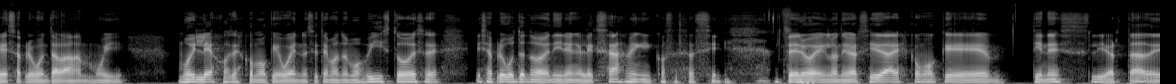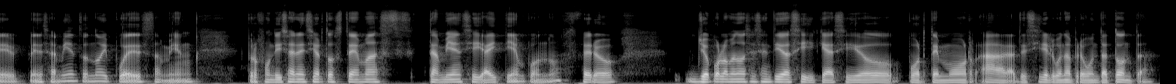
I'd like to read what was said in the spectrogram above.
esa pregunta va muy, muy lejos. Es como que, bueno, ese tema no hemos visto, ese, esa pregunta no va a venir en el examen y cosas así. Pero en la universidad es como que tienes libertad de pensamiento, ¿no? Y puedes también profundizar en ciertos temas también si hay tiempo, ¿no? Pero yo por lo menos he sentido así, que ha sido por temor a decir alguna pregunta tonta.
